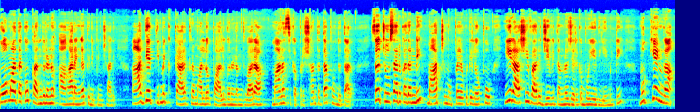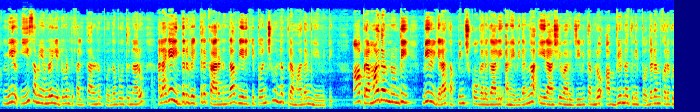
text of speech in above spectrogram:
గోమాతకు కందులను ఆహారంగా తినిపించాలి. ఆధ్యాత్మిక కార్యక్రమాల్లో పాల్గొనడం ద్వారా మానసిక ప్రశాంతత పొందుతారు. సో చూశారు కదండి మార్చి ముప్పై ఒకటి లోపు ఈ రాశి వారి జీవితంలో జరగబోయేది ఏమిటి? ముఖ్యంగా మీరు ఈ సమయంలో ఎటువంటి ఫలితాలను పొందబోతున్నారు? అలాగే ఇద్దరు వ్యక్తుల కారణంగా వీరికి పొంచి ఉన్న ప్రమాదం ఏమిటి? ఆ ప్రమాదం నుండి వీరు ఎలా తప్పించుకోగలగాలి అనే విధంగా ఈ రాశి వారి జీవితంలో అభ్యున్నతిని పొందడం కొరకు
